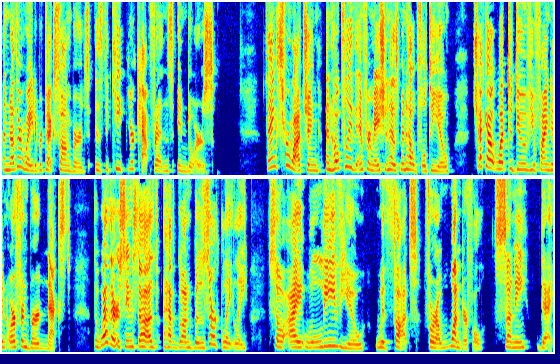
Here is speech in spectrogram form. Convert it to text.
Another way to protect songbirds is to keep your cat friends indoors. Thanks for watching, and hopefully the information has been helpful to you. Check out what to do if you find an orphan bird next. The weather seems to have, have gone berserk lately, so I will leave you with thoughts for a wonderful sunny day.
